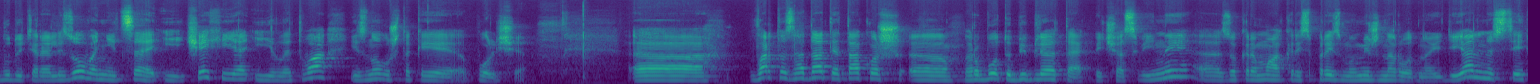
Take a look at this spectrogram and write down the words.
будуть реалізовані. Це і Чехія, і Литва, і знову ж таки Польща. Варто згадати також е, роботу бібліотек під час війни, е, зокрема крізь призму міжнародної діяльності.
